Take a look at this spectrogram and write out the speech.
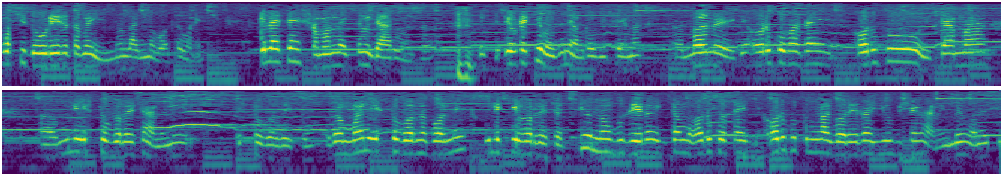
पछि दौडेर तपाईँ हिँड्न लाग्नुभन्छ भने त्यसलाई चाहिँ सम्हाल्न एकदमै गाह्रो हुन्छ। एउटा के भन्छ नि हाम्रो विषयमा? ल ल के अरूकोमा चाहिँ अरूको हिसाबमा उसले यस्तो गर्दैछ हामीले यस्तो गर्दैछौँ। र मैले यस्तो गर्नुपर्ने उसले के गर्दैछ? त्यो नबुझेर एकदम अरूको चाहिँ अरूको तुलना गरेर यो विषयमा हामी लियौँ भनेपछि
